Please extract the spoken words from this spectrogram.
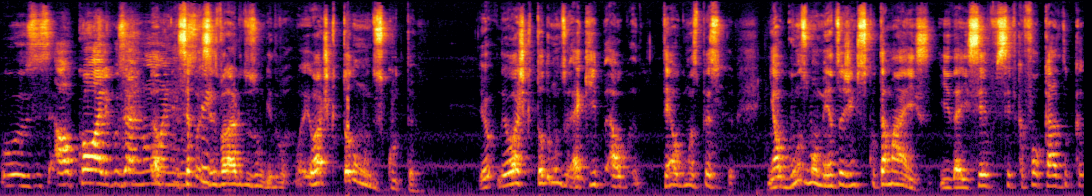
os alcoólicos anônimos. Tem- Vocês falaram do zumbido. Eu acho que todo mundo escuta. Eu, eu acho que todo mundo. É que tem algumas pessoas. Em alguns momentos a gente escuta mais. E daí você você fica focado com,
